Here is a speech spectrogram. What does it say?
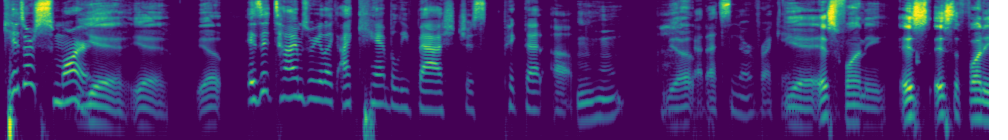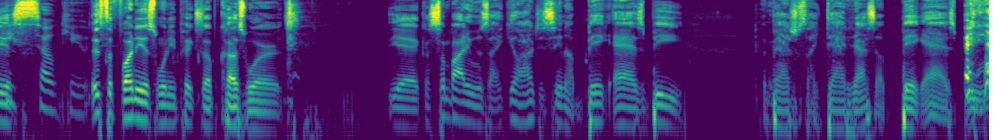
kids are smart. Yeah, yeah, yep, Is it times where you're like, I can't believe Bash just picked that up? mm-hmm, yep. God, that's nerve wracking. Yeah, it's funny. It's it's the funniest. He's so cute. It's the funniest when he picks up cuss words. yeah, because somebody was like, yo, I just seen a big ass B. And Bash was like, Daddy, that's a big ass B.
